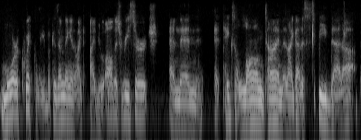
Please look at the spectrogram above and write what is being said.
more quickly because I'm thinking like I do all this research and then it takes a long time and I got to speed that up.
